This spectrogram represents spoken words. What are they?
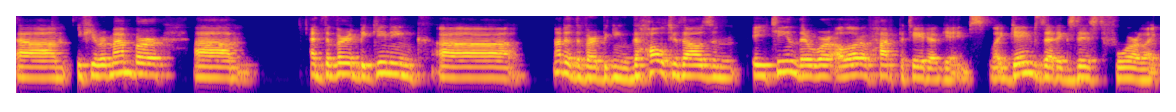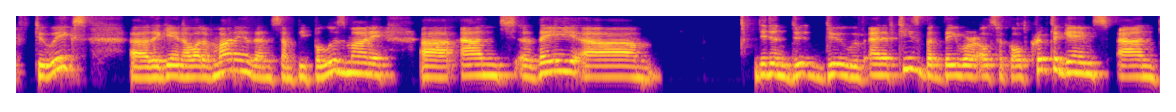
um, if you remember, um, at the very beginning, uh, not at the very beginning, the whole 2018, there were a lot of hot potato games, like games that exist for like two weeks. Uh, they gain a lot of money, then some people lose money. Uh, and they, um, didn't do, do, with NFTs, but they were also called crypto games, and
